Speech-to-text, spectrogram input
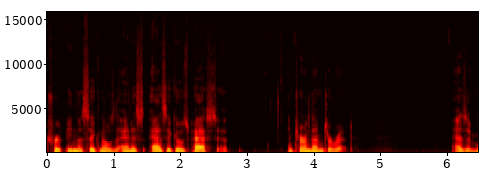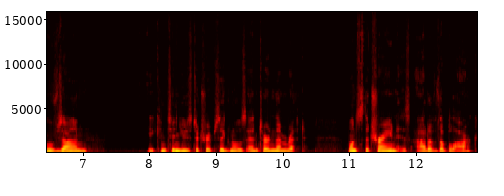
tripping the signals as, as it goes past it, and turn them to red. As it moves on, it continues to trip signals and turn them red. Once the train is out of the block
